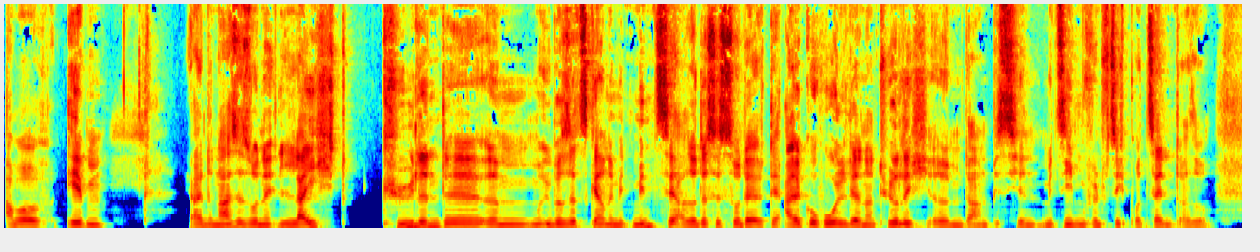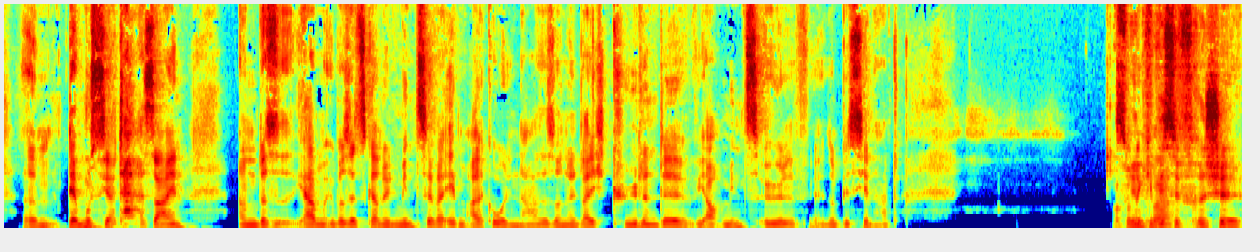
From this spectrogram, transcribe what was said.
aber eben, ja, in der Nase so eine leicht kühlende, ähm, man übersetzt gerne mit Minze, also das ist so der, der Alkohol, der natürlich ähm, da ein bisschen mit 57 Prozent, also ähm, der muss ja da sein. Und das, ja, man übersetzt gerne mit Minze, weil eben Alkohol in der Nase so eine leicht kühlende, wie auch Minzöl so ein bisschen hat. Auf so eine jeden Fall. gewisse Frische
